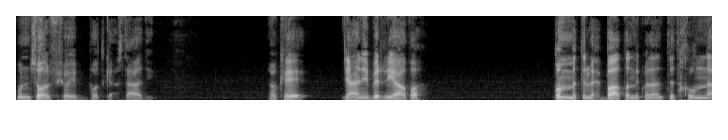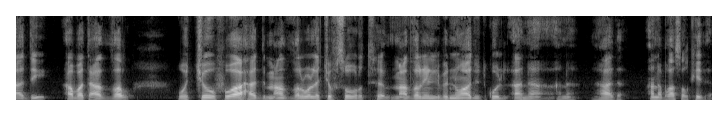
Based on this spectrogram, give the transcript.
ونسولف شوي بودكاست عادي. okay؟ يعني بالرياضة قمة الإحباط إنك مثلا تدخل النادي تبى تعضل وتشوف واحد معضل ولا تشوف صورة معضلين اللي بالنوادي وتقول أنا أنا هذا أنا أبغى أصل كذا.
